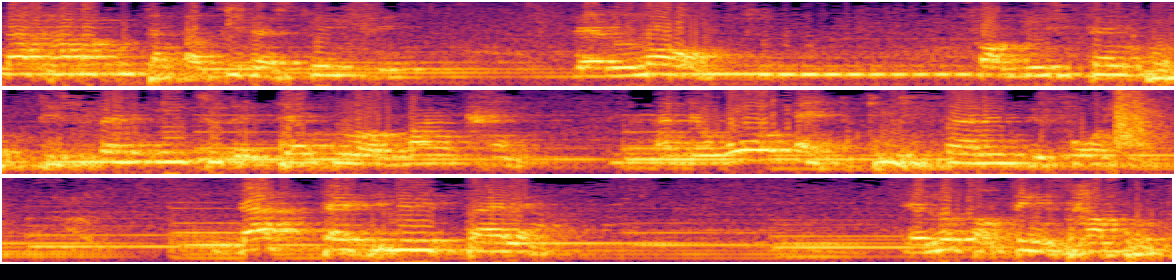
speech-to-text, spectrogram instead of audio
That's Habakkuk chapter 2, verse 20. The Lord from his temple descend into the temple of mankind, and the whole earth keeps silent before him. That 30 minute silence, a lot of things happened.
